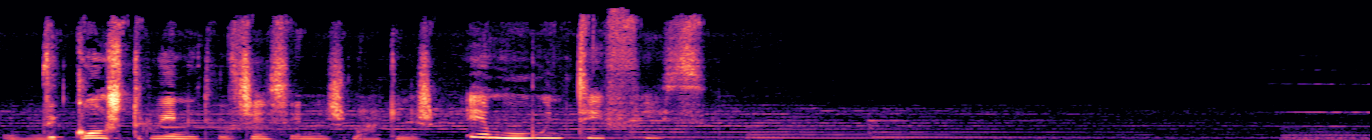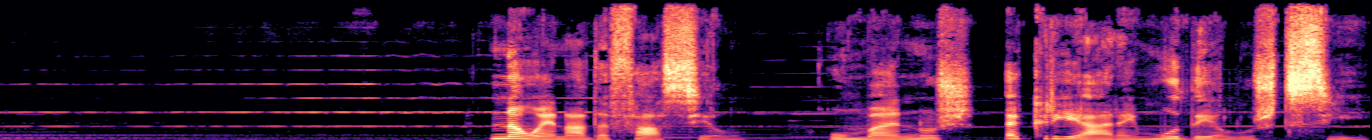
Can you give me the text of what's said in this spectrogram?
de construir inteligência nas máquinas é muito difícil. Não é nada fácil humanos a criarem modelos de si.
